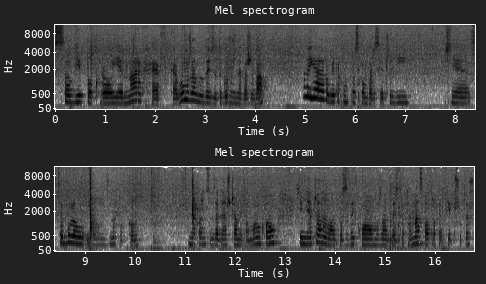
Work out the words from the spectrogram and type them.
sobie pokroję marchewkę, bo można dodać do tego różne warzywa. Ale ja robię taką prostą wersję, czyli właśnie z cebulą i z marchewką. Na końcu zagęszczamy tą mąką ziemniaczaną albo zwykłą. Można dodać trochę masła, trochę pieprzu, to już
